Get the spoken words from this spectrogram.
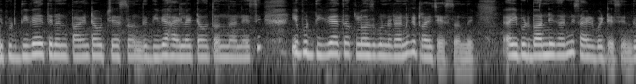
ఇప్పుడు దివ్య అయితే నన్ను పాయింట్ అవుట్ చేస్తుంది. దివ్య హైలైట్ అవుతుంది అనేసి ఇప్పుడు దివ్యతో క్లోజ్గా ఉండడానికి ట్రై చేస్తుంది. ఇప్పుడు బర్నీ గారిని సైడ్ పెట్టేసింది.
